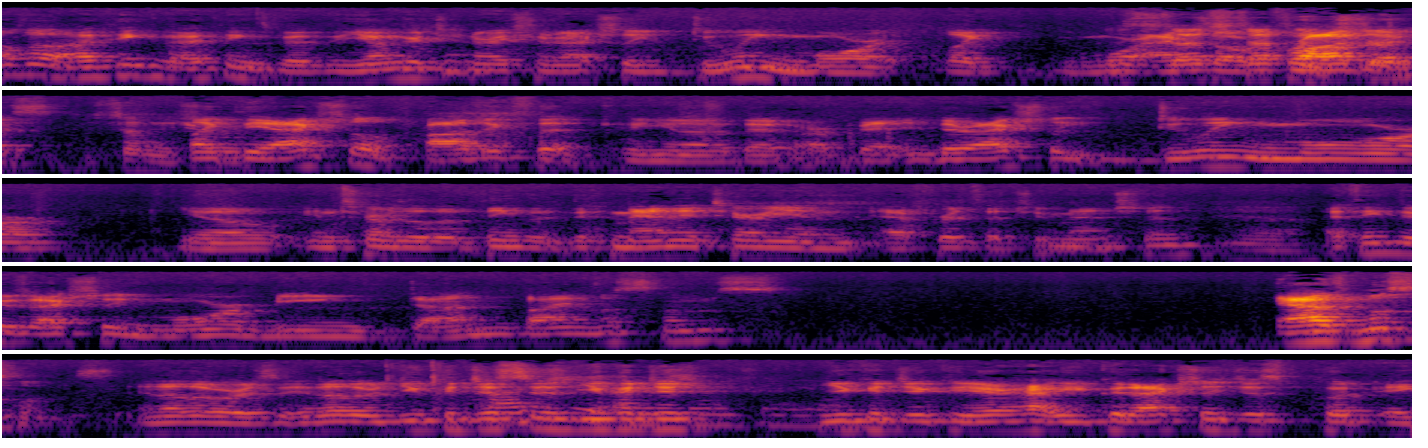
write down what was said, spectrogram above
Although I think I think that the younger generation are actually doing more like more That's- that's actual definitely projects. It's like true. the actual projects that you know that are they're actually doing more you know in terms of the things that the humanitarian efforts that you mentioned yeah. i think there's actually more being done by muslims as muslims in other words in other words you could just Actually, you could just you could you could you could actually just put a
